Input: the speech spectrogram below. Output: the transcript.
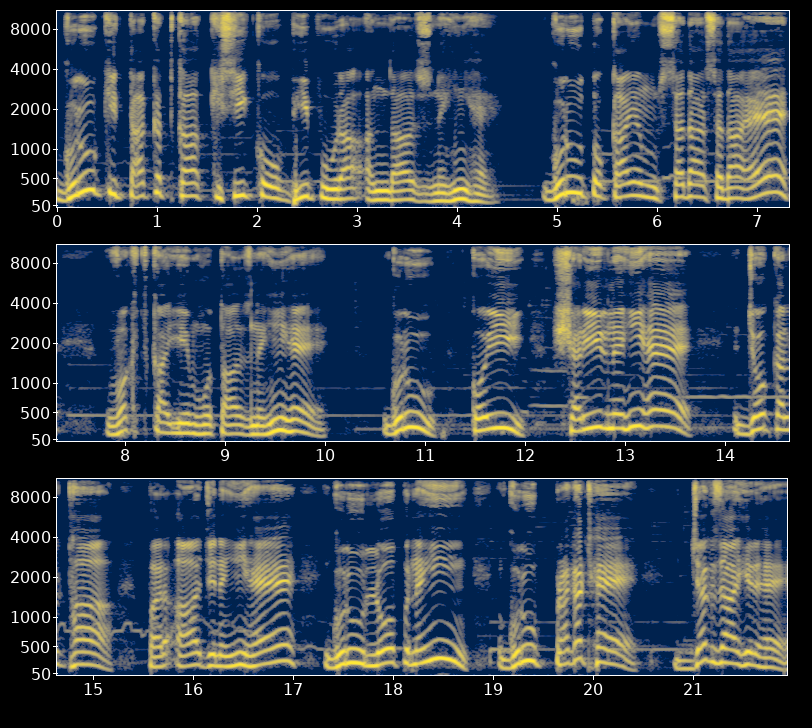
गुरु की ताकत का किसी को भी पूरा अंदाज नहीं है। गुरु तो कायम सदा सदा है, वक्त का ये मोहताज नहीं है। गुरु कोई शरीर नहीं है, जो कल था पर आज नहीं है। गुरु लोप नहीं, गुरु प्रकट है, जग ज़ाहिर है,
